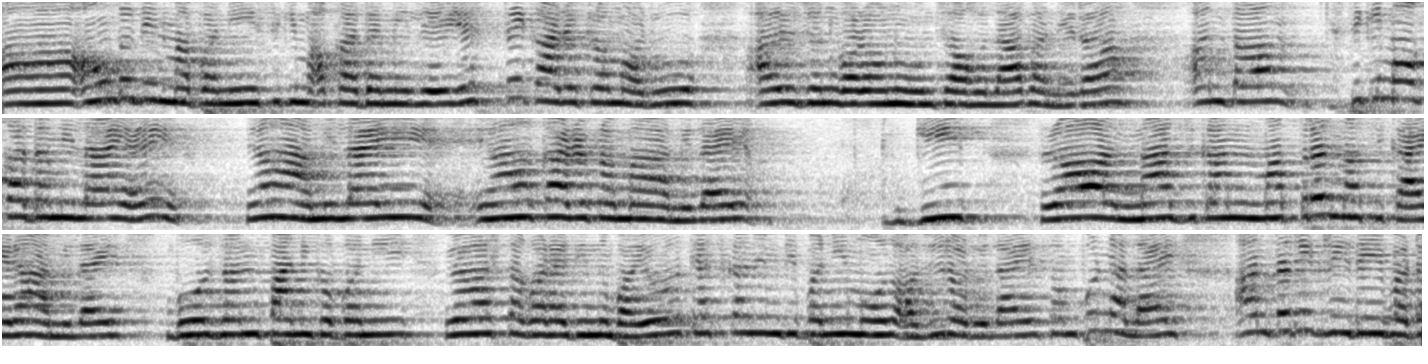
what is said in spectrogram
आउँदो दिनमा पनि सिक्किम अकादमीले यस्तै कार्यक्रमहरू आयोजन गराउनुहुन्छ होला भनेर। अन्त सिक्किम अकादमीलाई है यहाँ हामीलाई यहाँ कार्यक्रममा हामीलाई गीत र नाचगान मात्र नसिकाएर हामीलाई भोजन पानीको पनि व्यवस्था गराइदिनु भयो त्यसका निम्ति पनि म हजुरहरूलाई सम्पूर्णलाई आन्तरिक हृदयबाट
